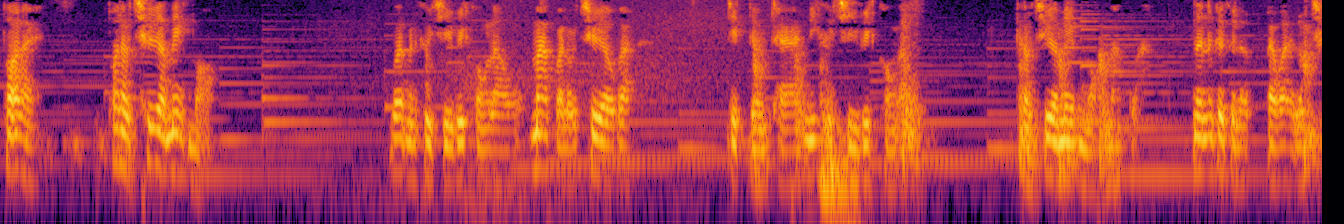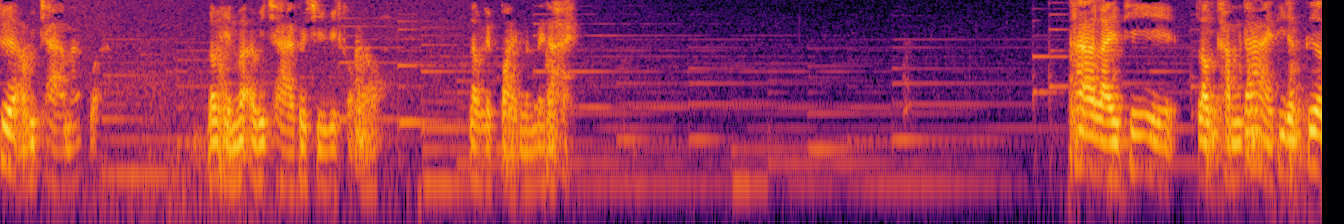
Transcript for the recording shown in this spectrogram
เพราะอะไร เพราะเราเชื่อเมฆหมอก ว่ามันคือชีวิตของเรามากกว่าเราเชื่อว่า จิตเดิมแท้นี่คือชีวิตของเรา เราเชื่อเมฆหมอกมากกว่า นั่นก็คือเราแปลว่าเราเชื่ออวิชามากกว่า เราเห็นว่าอวิชาคือชีวิตของเรา เราเลยปล่อยมันไม่ได้ ถ้าอะไรที่เราทำได้ที่จะเกื้อ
